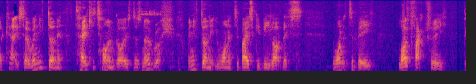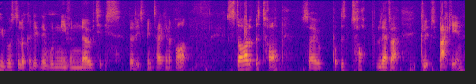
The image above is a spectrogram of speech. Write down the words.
Okay, so when you've done it, take your time guys, there's no rush. When you've done it, you want it to basically be like this. You want it to be like factory, people to look at it, they wouldn't even notice that it's been taken apart. Start at the top, so put the top lever clips back in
